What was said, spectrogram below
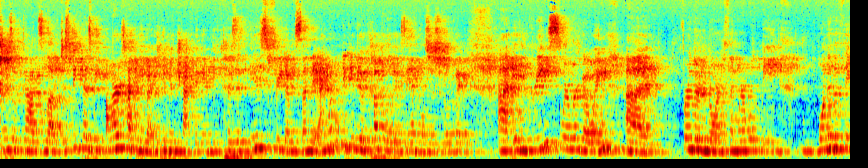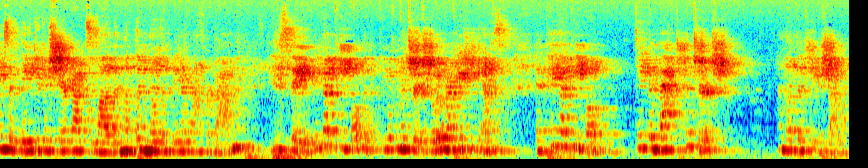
expressions of God's love, just because we are talking about human trafficking, and because it is Freedom Sunday, I wanted to give you a couple of examples just real quick. Uh, in Greece, where we're going, uh, further north and where we'll be, one of the things that they do to share God's love and let them know that they are not forgotten is they pick up people, the people from the church, go to refugee camps, and pick up people, take them back to the church, and let them take a shower.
